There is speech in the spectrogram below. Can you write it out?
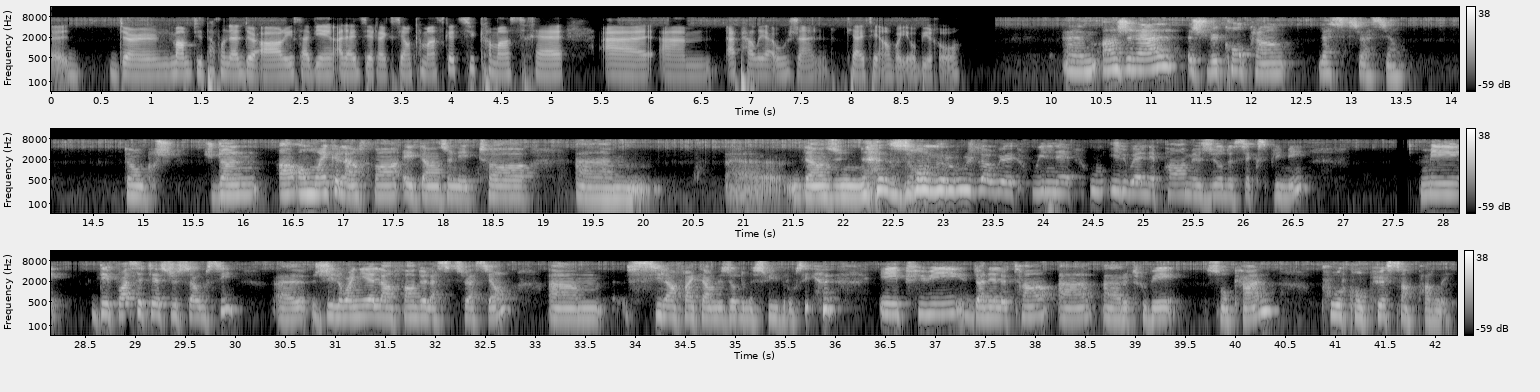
euh, d'un membre du personnel dehors et ça vient à la direction. Comment est-ce que tu commencerais à, à parler aux jeunes qui a été envoyé au bureau? en général, je veux comprendre la situation. Donc, je, donne, au moins que l'enfant est dans un état, euh, euh, dans une zone rouge là où, il, ou elle n'est pas en mesure de s'exprimer. Mais des fois, c'était juste ça aussi. Euh, j'éloignais l'enfant de la situation, si l'enfant était en mesure de me suivre aussi. Et puis, donnais le temps à retrouver son calme pour qu'on puisse s'en parler.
